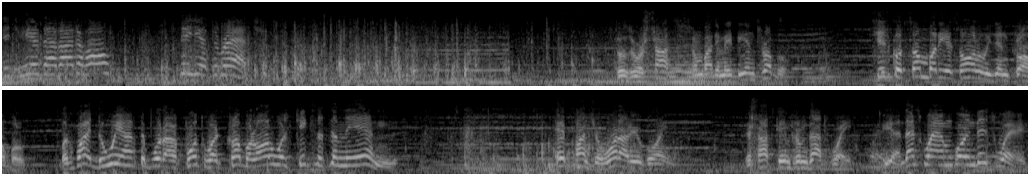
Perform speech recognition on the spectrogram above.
Did you hear that, Idaho? See you at the ranch. Those were shots. Somebody may be in trouble. She's got somebody that's always in trouble. But why do we have to put our foot where trouble always kicks us in the end? Hey, Pancho, where are you going? The shots came from that way. Yeah, that's why I'm going this way.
